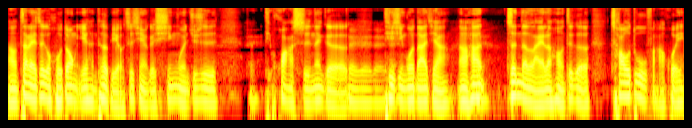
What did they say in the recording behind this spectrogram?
好，再来这个活动也很特别哦，之前有个新闻就是化石那个，对对对，提醒过大家，然后他真的来了哈，这个超度法会，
